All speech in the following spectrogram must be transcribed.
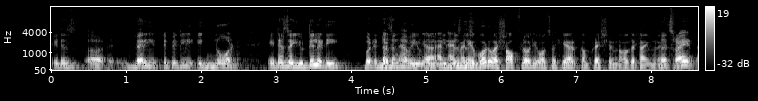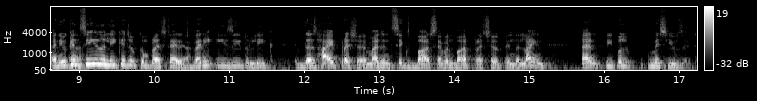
it is uh, very typically ignored. It is a utility, but it doesn't have a utility. Yeah, and, and when you go to a shop floor, you also hear compression all the time, right? That's right. And you can yeah. see the leakage of compressed air. Yeah, it's very yeah. easy to leak. If there's high pressure, imagine 6 bar, 7 bar pressure in the line, and people misuse it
